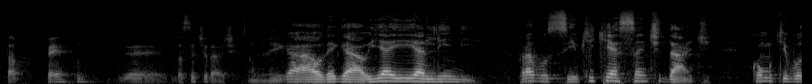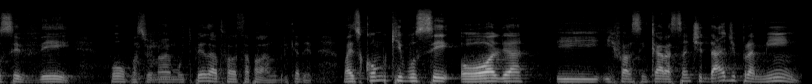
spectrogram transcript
estar tá perto é, da santidade. Legal, legal. E aí, Aline, para você, o que, que é santidade? Como que você vê? Pô, pastor, não é muito pesado falar essa palavra, brincadeira. Mas como que você olha e, e fala assim, cara, santidade para mim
